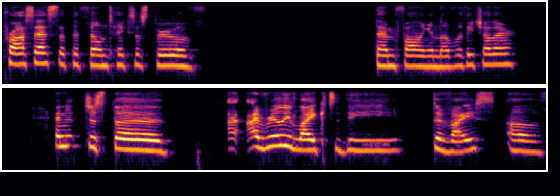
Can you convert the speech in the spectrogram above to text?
process that the film takes us through of them falling in love with each other. And just the I, really liked the device of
